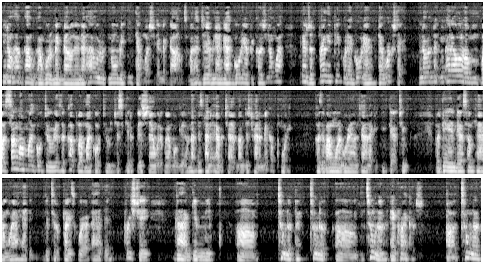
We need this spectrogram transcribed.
You know, I, I, I go to McDonald's and I would normally eat that much at McDonald's, but I every now and then I go there because you know what? There's a friendly people that go there that works there. You know, not, all of them, but some of them I go to. There's a couple of them I go to just to get a fish sandwich. I'm gonna get. I'm not. It's not an advertisement. I'm just trying to make a point. Because if I want to go around town, I can eat there too. But then there's some time where I had to get to the place where I had to appreciate God giving me um, tuna, tuna, um, tuna and crackers. Uh, tuna,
